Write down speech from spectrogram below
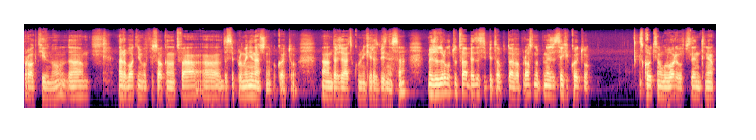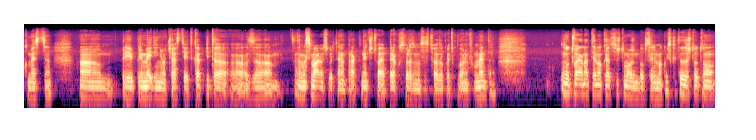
проактивно да работим в посока на това а, да се промени начина по който а, държавата комуникира с бизнеса. Между другото, това без да си питал по този въпрос, но понеже всеки, който, с който съм говорил в последните няколко месеца, а, при, при медийни участия и така пита а, за, за максимален осигурителен прак. Не, че това е пряко свързано с това, за което говорим в момента. Но това е една тема, която също можем да обсъдим, ако искате, защото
